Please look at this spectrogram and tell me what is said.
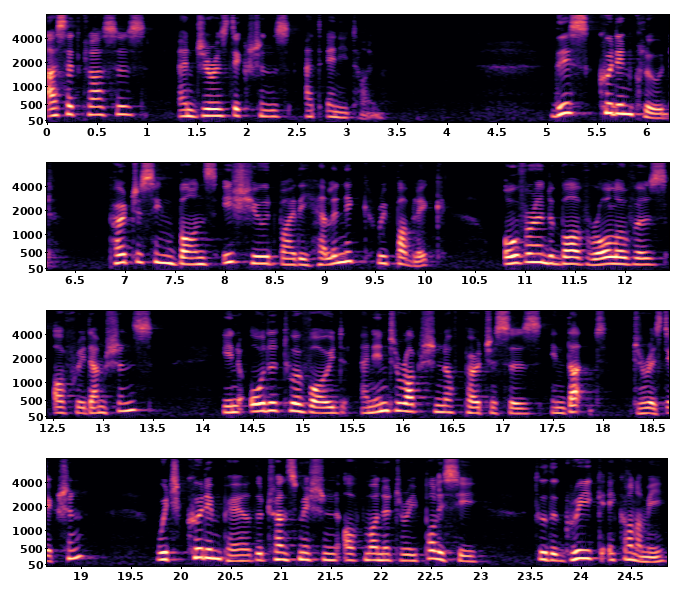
asset classes, and jurisdictions at any time. This could include purchasing bonds issued by the Hellenic Republic over and above rollovers of redemptions in order to avoid an interruption of purchases in that jurisdiction, which could impair the transmission of monetary policy to the Greek economy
